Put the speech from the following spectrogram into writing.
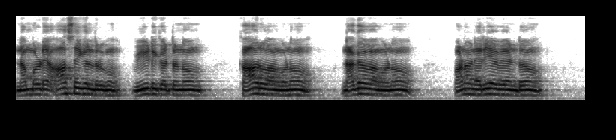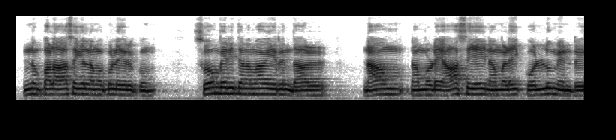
நம்மளுடைய ஆசைகள் இருக்கும். வீடு கட்டணும் கார் வாங்கணும் நகை வாங்கணும் பணம் நிறைய வேண்டும். இன்னும் பல ஆசைகள் நமக்குள்ளே இருக்கும். சோம்பேறித்தனமாக இருந்தால் நாம் நம்முடைய ஆசையை நம்மளை கொல்லும் என்று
